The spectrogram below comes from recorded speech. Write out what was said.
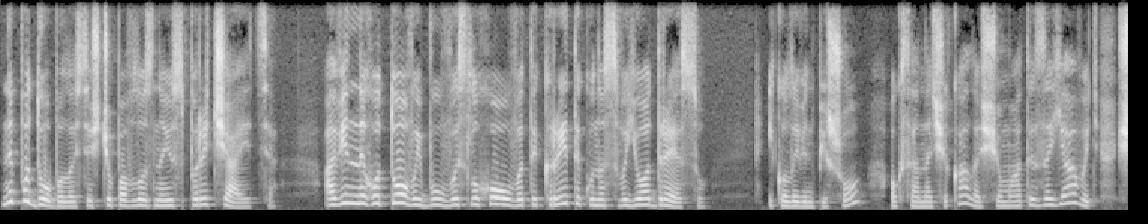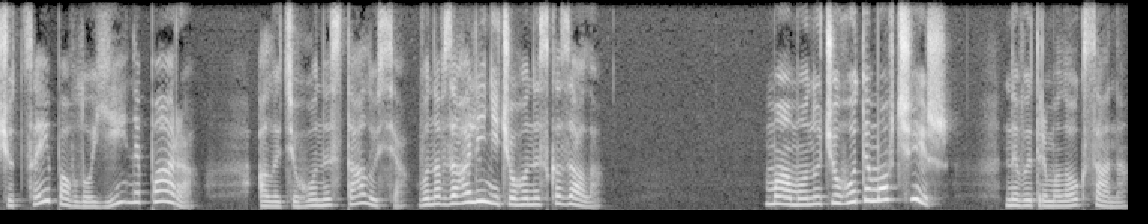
не подобалося, що Павло з нею сперечається, а він не готовий був вислуховувати критику на свою адресу. І коли він пішов, Оксана чекала, що мати заявить, що цей Павло їй не пара. Але цього не сталося, вона взагалі нічого не сказала. Мамо, ну чого ти мовчиш? Не витримала Оксана.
